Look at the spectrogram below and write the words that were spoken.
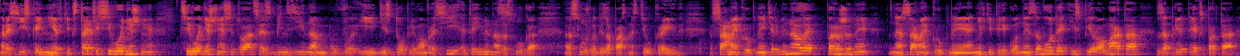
российской нефти. Кстати, сегодняшняя, сегодняшняя ситуация с бензином в, и дистопливом в России – это именно заслуга э, службы безопасности Украины. Самые крупные терминалы поражены, самые крупные нефтеперегонные заводы и с 1 марта запрет экспорта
